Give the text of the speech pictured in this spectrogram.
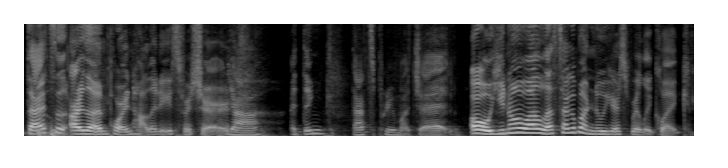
that's are the important holidays for sure. yeah. I think that's pretty much it. Oh, you know what? Let's talk about New Year's really quick.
